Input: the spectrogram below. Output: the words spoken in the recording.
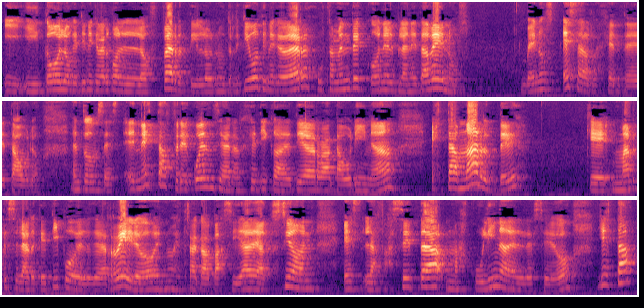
Y, y todo lo que tiene que ver con lo fértil, lo nutritivo, tiene que ver justamente con el planeta Venus. Venus es el regente de Tauro. Entonces, en esta frecuencia energética de Tierra taurina, está Marte, que Marte es el arquetipo del guerrero, es nuestra capacidad de acción, es la faceta masculina del deseo, y está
